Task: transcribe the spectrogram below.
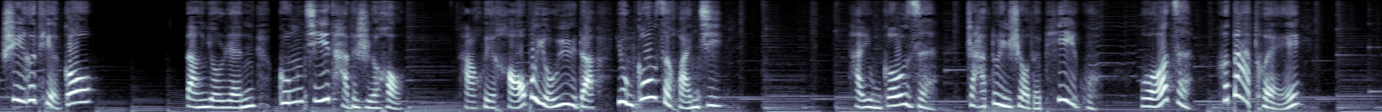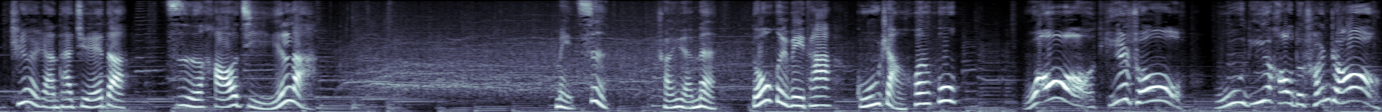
是一个铁钩，当有人攻击他的时候，他会毫不犹豫的用钩子还击。他用钩子扎对手的屁股、脖子和大腿，这让他觉得自豪极了。每次，船员们都会为他鼓掌欢呼。哇，铁手，无敌号的船长，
